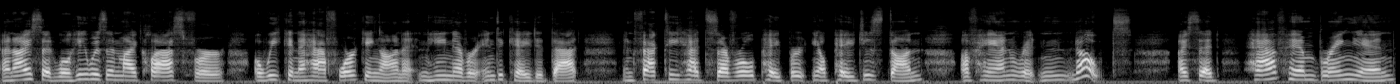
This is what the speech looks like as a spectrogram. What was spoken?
And I said, Well, he was in my class for a week and a half working on it, and he never indicated that. In fact, he had several paper, you know, pages done of handwritten notes. I said, have him bring in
